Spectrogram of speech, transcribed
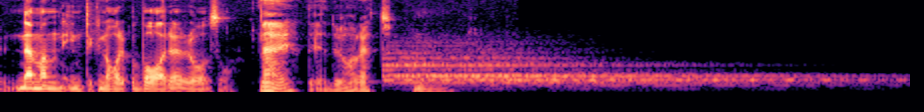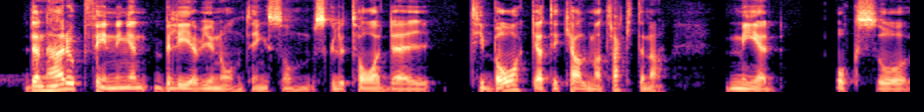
när man inte kunde ha det på barer och så. Nej, det, du har rätt. Mm. Den här uppfinningen blev ju någonting som skulle ta dig tillbaka till Kalmartrakterna med också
